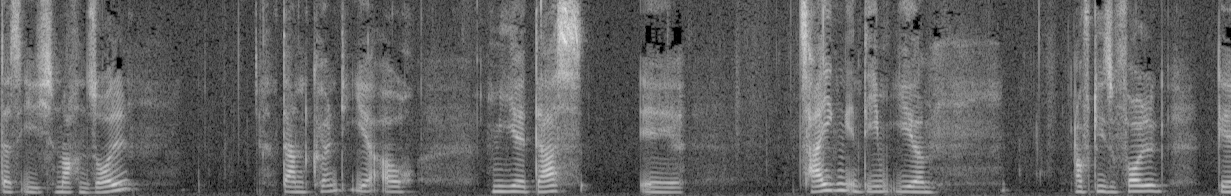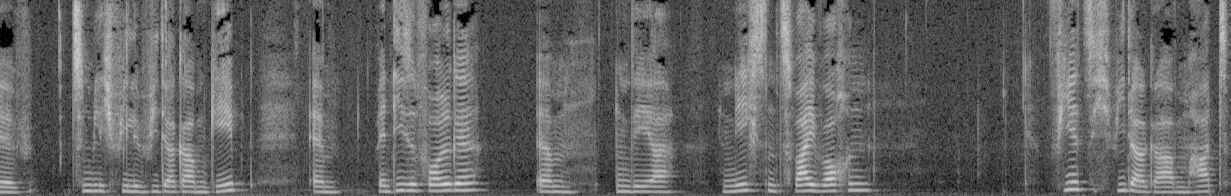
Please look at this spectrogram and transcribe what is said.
dass ich es machen soll, dann könnt ihr auch mir das äh, zeigen, indem ihr auf diese Folge ziemlich viele Wiedergaben gebt. Ähm, wenn diese Folge ähm, in der nächsten zwei Wochen 40 Wiedergaben hat,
